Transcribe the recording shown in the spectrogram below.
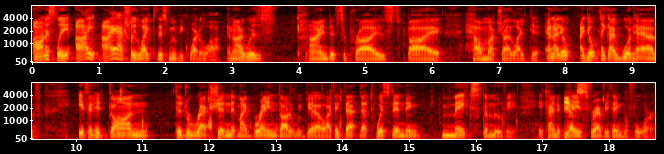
honestly, I I actually liked this movie quite a lot, and I was kind of surprised by how much I liked it. And I don't I don't think I would have if it had gone the direction that my brain thought it would go. I think that that twist ending makes the movie. It kind of Yes. pays for everything before,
